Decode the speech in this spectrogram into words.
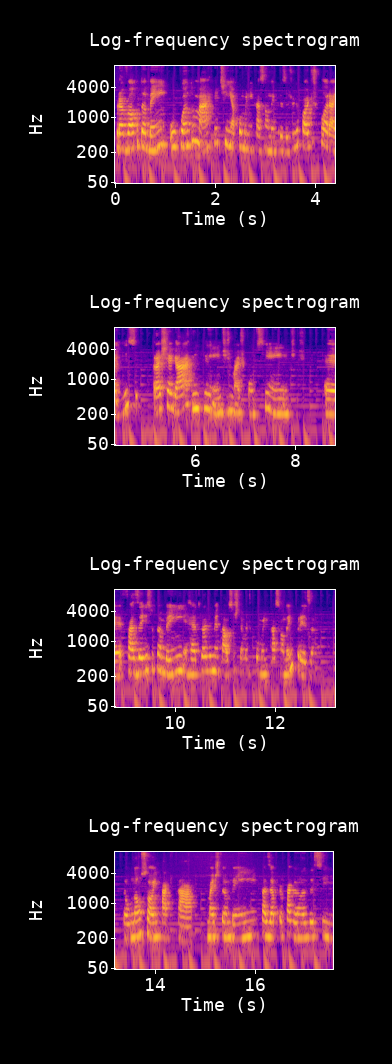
provoco também o quanto o marketing e a comunicação da empresa Júlio pode explorar isso para chegar em clientes mais conscientes, é, fazer isso também retroalimentar o sistema de comunicação da empresa. Né? Então, não só impactar, mas também fazer a propaganda desse,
